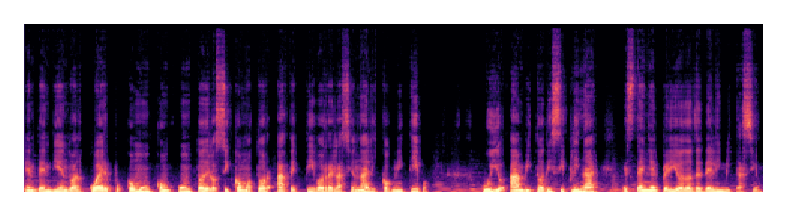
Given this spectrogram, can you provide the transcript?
entendiendo al cuerpo como un conjunto de lo psicomotor afectivo, relacional y cognitivo, cuyo ámbito disciplinar está en el periodo de delimitación.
